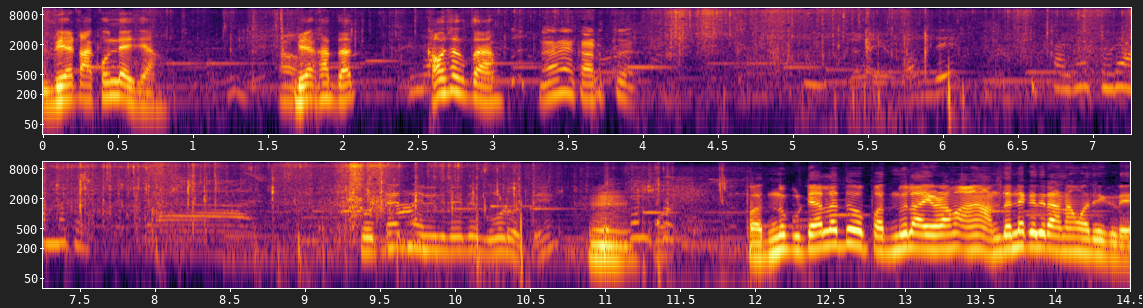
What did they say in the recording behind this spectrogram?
बिया टाकून द्यायच्या. बिया खातात. खाऊ शकता? नाही काढतोय. छोट्यात नाही ते गोड होते. हम्म. पद्नू कुठे आला तो? पद्नूला एवढा आणला नाही कधी रानामध्ये इकडे?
